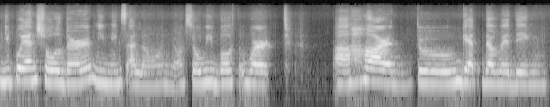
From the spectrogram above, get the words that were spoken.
hindi po yan shoulder ni Migs alone, no? So, we both worked uh, hard to get the wedding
